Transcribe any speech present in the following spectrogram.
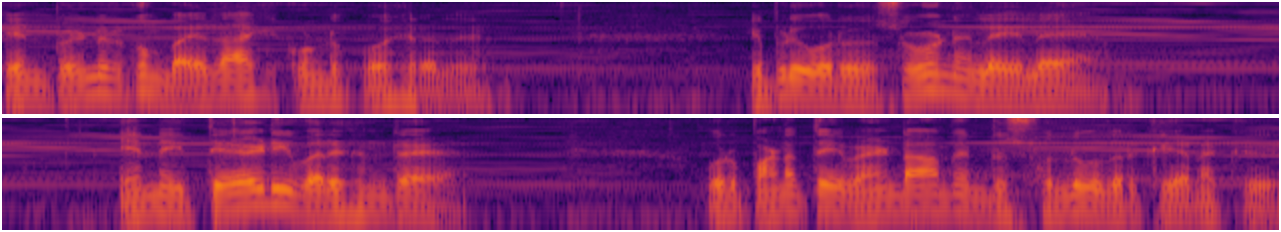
என் பெண்ணிற்கும் வயதாகி கொண்டு போகிறது. இப்படி ஒரு சூழ்நிலையில என்னை தேடி வருகின்ற ஒரு பணத்தை வேண்டாம் என்று சொல்லுவதற்கு எனக்கு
